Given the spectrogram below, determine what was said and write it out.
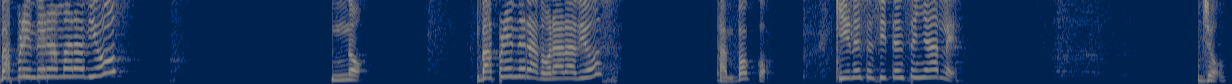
va a aprender a amar a Dios? No. ¿Va a aprender a adorar a Dios? Tampoco. ¿Quién necesita enseñarle? Yo.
